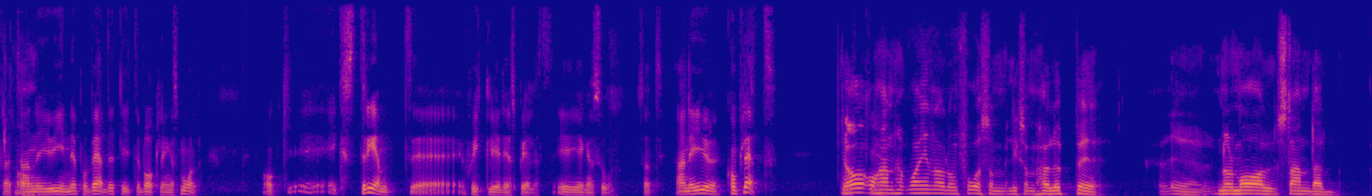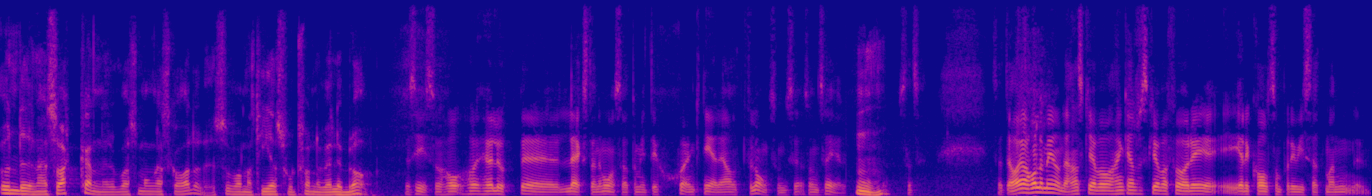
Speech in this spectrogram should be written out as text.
För att ja. han är ju inne på väldigt lite baklängesmål. Och extremt eh, skicklig i det spelet i egen zon. Så att han är ju komplett. Ja, och, och han var en av de få som liksom höll uppe eh, normal standard under den här svackan när det var så många skadade så var Mattias fortfarande väldigt bra. Precis, och höll uppe lägstanivån så att de inte sjönk ner allt för långt som, som du säger. Mm. Så, att, så att, ja, jag håller med om det. Han, ska vara, han kanske ska vara före Erik Karlsson på det viset att man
